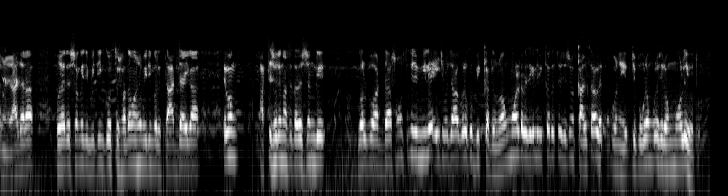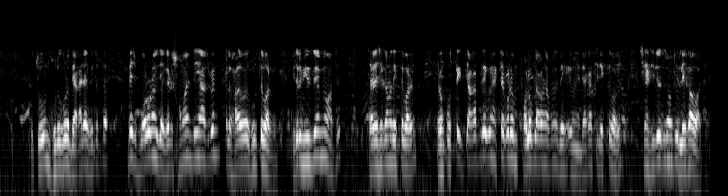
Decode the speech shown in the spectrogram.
মানে রাজারা প্রজাদের সঙ্গে যে মিটিং করতো, সাদা মানুষের মিটিং করতো, তার জায়গা এবং আত্মীয় স্বজন আছে তাদের সঙ্গে, গল্প, আড্ডা, সমস্ত কিছু মিলে এই সব জায়গাগুলো খুব বিখ্যাত। রংমহলটা বেসিক্যালি বিখ্যাত হচ্ছে সে সময় কালচারাল মানে যে প্রোগ্রামগুলো সেই রংমহলেই হতো। তো চলুন ঘুরে ঘুরে দেখা যাক ভেতরটা। বেশ বড় অনেক জায়গা এটা সময় নিয়ে আসবেন, তাহলে ভালোভাবে ঘুরতে পারবেন। ভিতরে মিউজিয়ামও আছে, চাইলে সেখানেও দেখতে পারেন। এবং প্রত্যেক জায়গাতে দেখবেন একটা করে ফলক লাগানো, আপনাদের দেখে মানে দেখাচ্ছি, দেখতে পাবেন। সেখানে ডিটেলসে সমস্ত লেখাও আছে।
